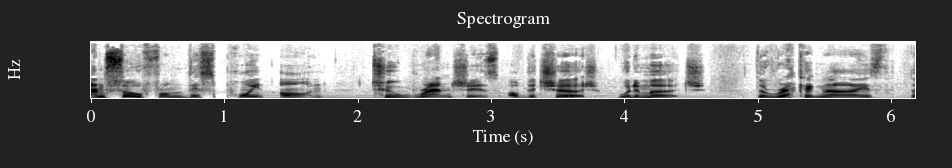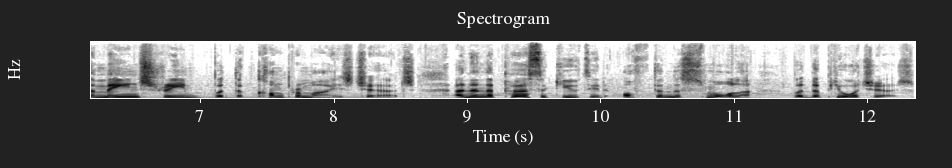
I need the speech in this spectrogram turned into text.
And so from this point on, two branches of the church would emerge the recognized, the mainstream, but the compromised church, and then the persecuted, often the smaller, but the pure church.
